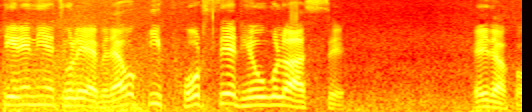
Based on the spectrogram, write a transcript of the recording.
টেনে নিয়ে চলে যাবে। দেখো কি ফোর্সে ঢেউগুলো আসছে। এই দেখো।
